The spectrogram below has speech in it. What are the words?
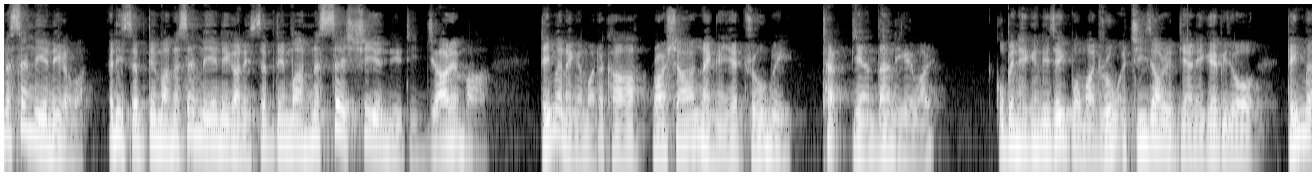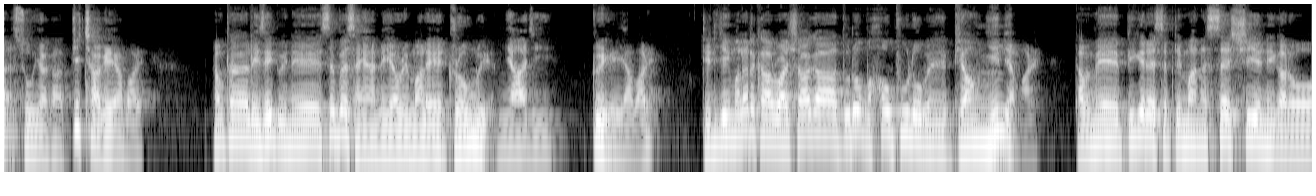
22ရက်နေ့ကပါအဲ့ဒီစက်တင်ဘာ22ရက်နေ့ကနေစက်တင်ဘာ28ရက်နေ့ထိကြားထဲမှာဒိမန်နိုင်ငံမှာတခါရုရှားနိုင်ငံရဲ့ drone တွေထပ်ပြန်တန်းနေခဲ့ပါတယ်။ကိုပင်ဟေဂင်လေဆိပ်ပေါ်မှာ drone အကြီးစားတွေပြန်နေခဲ့ပြီးတော့ဒိမတ်အစိုးရကပစ်ချခဲ့ရပါတယ်။နောက်ထပ်လေဆိပ်တွေနဲ့စစ်ဘက်ဆိုင်ရာနေရာတွေမှာလည်း drone တွေအများကြီးတွေ့ခဲ့ရပါတယ်။ ဒီဒီချိန်မှာလည်းတခါရုရှားကသူတို့မဟုတ်ဘူးလို့ပဲပြောင်းညင်းပြန်ပါတယ်။ဒါပေမဲ့ပြီးခဲ့တဲ့စက်တင်ဘာ28ရက်နေ့ကတော့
